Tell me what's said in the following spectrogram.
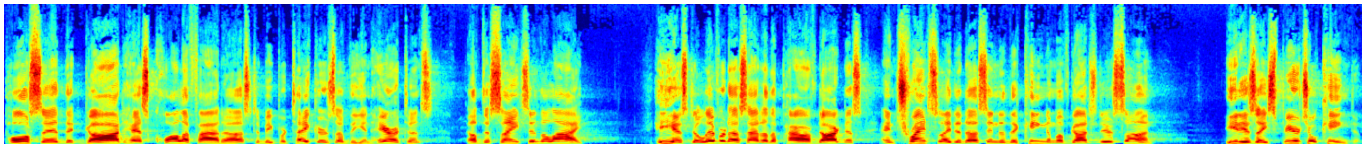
Paul said that God has qualified us to be partakers of the inheritance of the saints in the light. He has delivered us out of the power of darkness and translated us into the kingdom of God's dear Son. It is a spiritual kingdom.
